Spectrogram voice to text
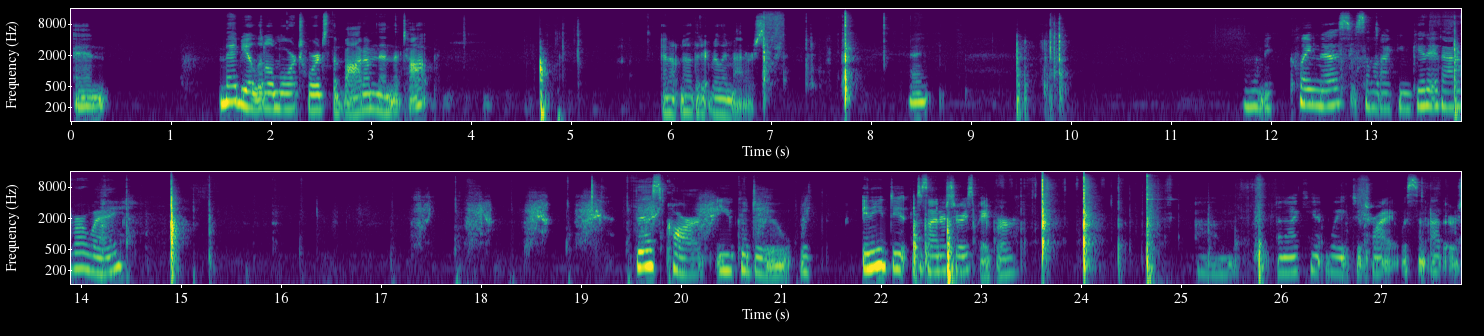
and maybe a little more towards the bottom than the top. I don't know that it really matters. Okay. let me clean this so that I can get it out of our way. This card you could do with any designer series paper, um, and I can't wait to try it with some others.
